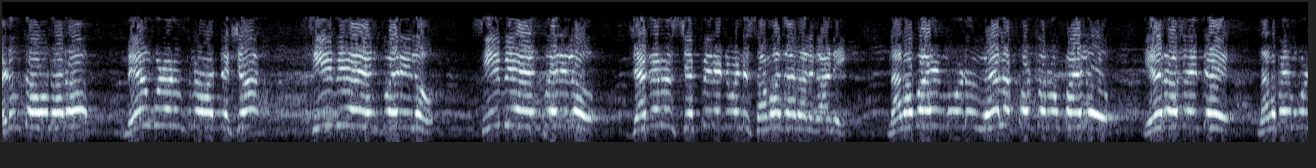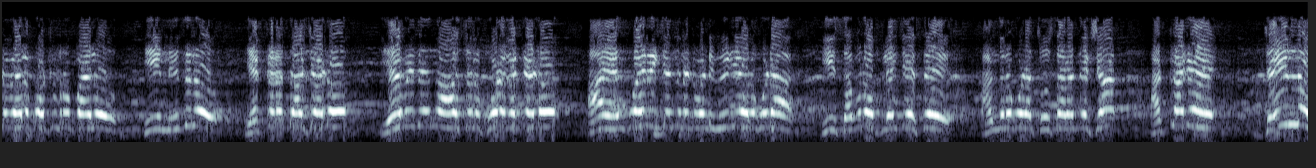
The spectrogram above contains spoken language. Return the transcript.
అడుగుతా ఉన్నారో మేము కూడా అడుగుతున్నాం అధ్యక్ష. సిబిఐ ఎంక్వైరీలో సిబిఐ ఎంక్వైరీలో జగన్ చెప్పినటువంటి సమాధానాలు కానీ నలభై మూడు వేల కోట్ల రూపాయలు. ఏ రోజైతే నలభై మూడు వేల కోట్ల రూపాయలు ఈ నిధులు ఎక్కడ దాచాడో ఏ విధంగా ఆస్తులు కూడగట్టాడో ఆ ఎంక్వైరీకి చెందినటువంటి వీడియోలు కూడా ఈ సభలో ప్లే చేస్తే అందరూ కూడా చూస్తారు అధ్యక్ష. అట్లాగే జైల్లో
